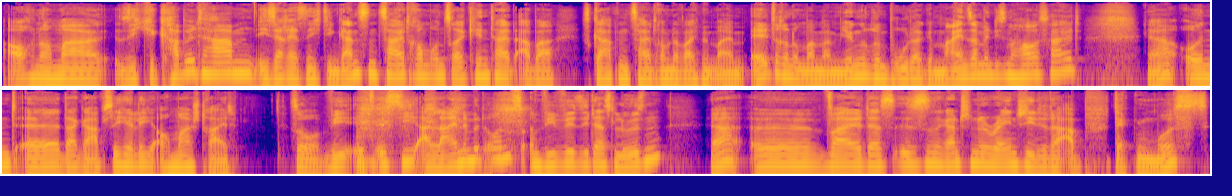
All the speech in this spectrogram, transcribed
auch nochmal sich gekabbelt haben. Ich sage jetzt nicht den ganzen Zeitraum unserer Kindheit, aber es gab einen Zeitraum, da war ich mit meinem älteren und meinem jüngeren Bruder gemeinsam in diesem Haushalt. Ja, und äh, da gab es sicherlich auch mal Streit. So, wie jetzt ist sie alleine mit uns und wie will sie das lösen? Ja, äh, weil das ist eine ganz schöne Range, die du da abdecken musst.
